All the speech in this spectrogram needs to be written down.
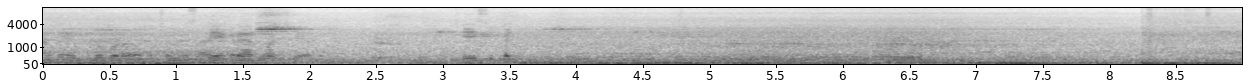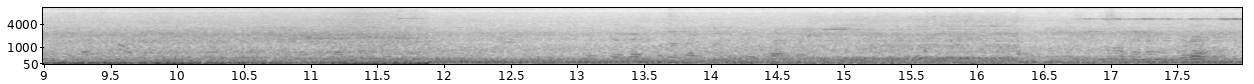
ప్రాంతం ఎప్పుడు కూడా ఒక చిన్న స్పీకర్ ఏర్పాటు చేయాలి చేసి పెట్టి సింధు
